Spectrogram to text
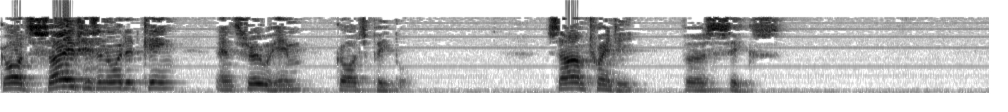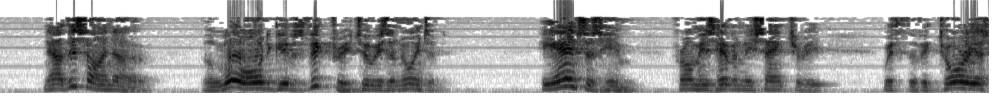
God saves His anointed king and through him, God's people. Psalm 20 verse 6. Now this I know, the Lord gives victory to his anointed. He answers him from his heavenly sanctuary with the victorious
